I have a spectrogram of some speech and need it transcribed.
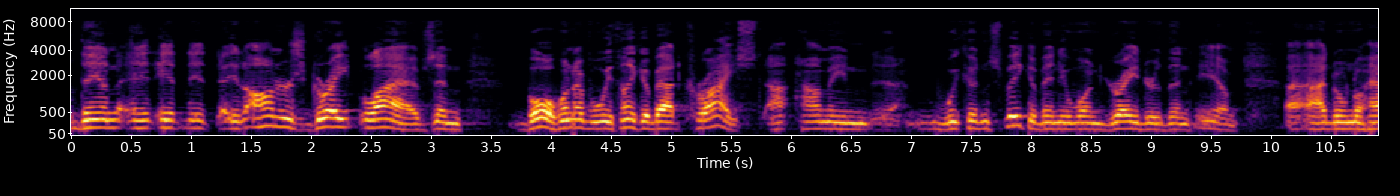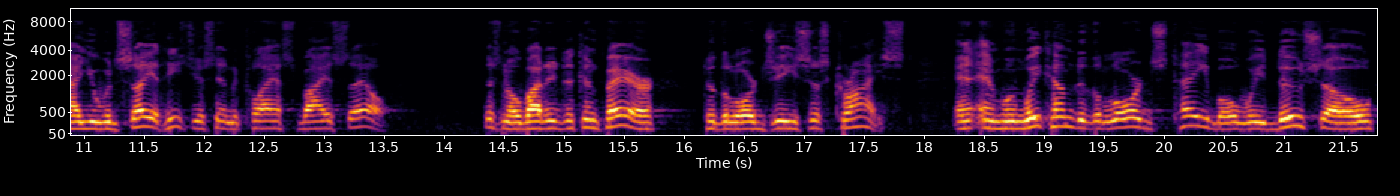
then it, it, it, honors great lives and boy, whenever we think about Christ, I, I, mean, uh, we couldn't speak of anyone greater than him. I, I don't know how you would say it. He's just in a class by himself. There's nobody to compare to the Lord Jesus Christ. And, and when we come to the Lord's table, we do so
